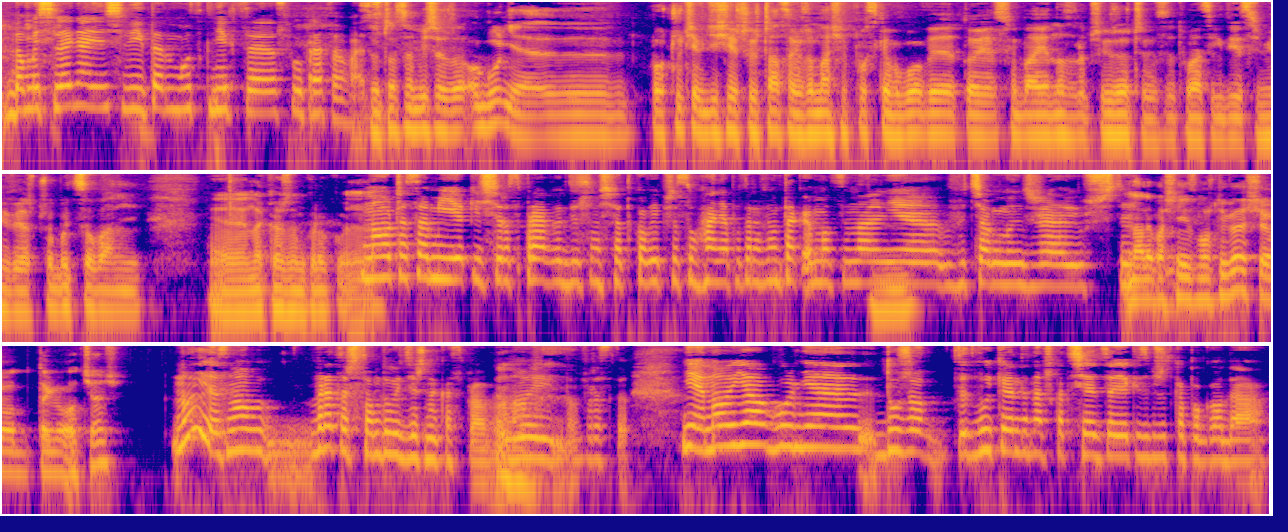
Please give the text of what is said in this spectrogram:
do myślenia, jeśli ten mózg nie chce współpracować. Co czasem myślę, że ogólnie y, poczucie w dzisiejszych czasach, że ma się pustkę w głowie, to jest chyba jedna z lepszych rzeczy w sytuacji, gdy jesteśmy, wiesz, przebodźcowani y, na każdym kroku. Nie? No, czasami jakieś rozprawy, gdzie są świadkowie przesłuchania, potrafią tak emocjonalnie wyciągnąć, że już się... no ale właśnie jest możliwe się od tego odciąć? No jest, no wracasz z sądu, idziesz na Kasprowy, no i po prostu. Nie, no ja ogólnie dużo, w weekendy na przykład siedzę, jak jest brzydka pogoda,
